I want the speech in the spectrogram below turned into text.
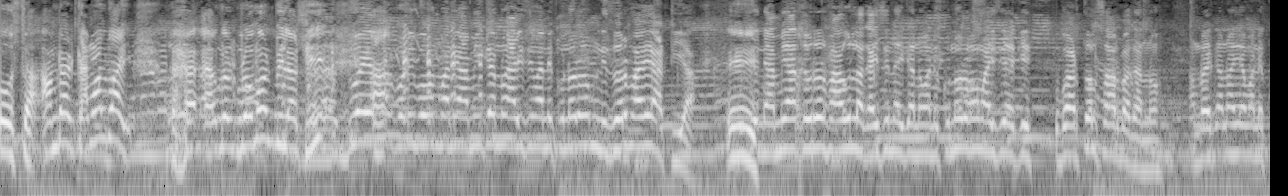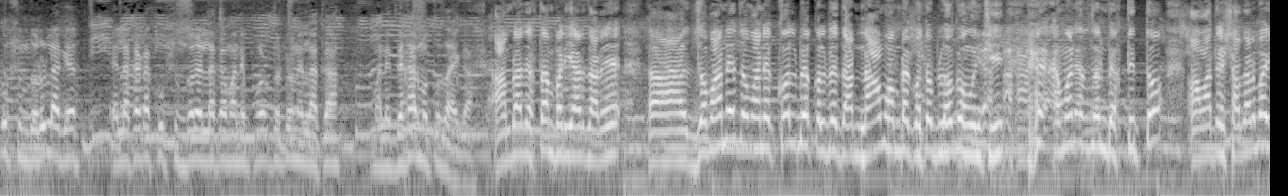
অবস্থা আমরা কামাল ভাই একজন ভ্রমণ বিলাসী দুই হাজার পরিবহন মানে আমি কেন আইছি মানে কোন রকম নিজের ভাই আটিয়া আমি আর কেউ ফাহু লাগাইছি না এখানে মানে কোন রকম আইছি আর কি। বারতল সার বাগানো আমরা এখানে মানে খুব সুন্দরও লাগে। এলাকাটা খুব সুন্দর এলাকা মানে পর্যটন এলাকা। মানে দেখার মতো জায়গা। আমরা দেখতাম পারি আর যারে জমানে জমানে কলবে কলবে যার নাম আমরা গত ব্লগও শুনছি। এমন একজন ব্যক্তিত্ব আমাদের সাদার ভাই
